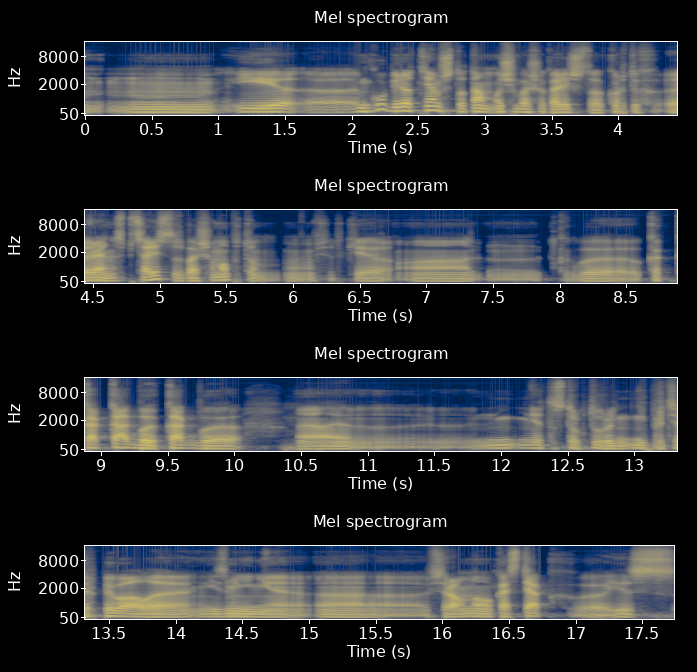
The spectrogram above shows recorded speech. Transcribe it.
И э, МГУ берет тем, что там очень большое количество крутых э, реально специалистов с большим опытом. Все-таки как бы как, как, как бы как бы э, эта структура не претерпевала изменения, все равно костяк э, из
